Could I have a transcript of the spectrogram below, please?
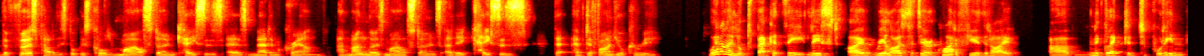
The first part of this book is called Milestone Cases as Madam Crown. Among those milestones, are there cases that have defined your career? When I looked back at the list, I realised that there are quite a few that I uh, neglected to put in.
